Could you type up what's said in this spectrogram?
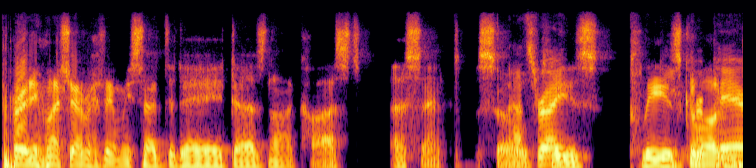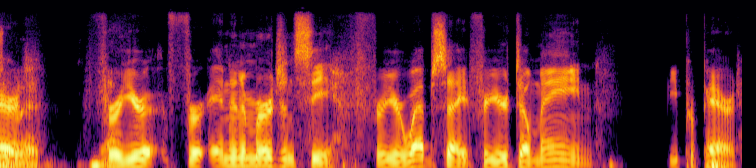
Pretty much everything we said today does not cost a cent. So That's right. please, please Be go out and do it. For your for in an emergency, for your website, for your domain, be prepared.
